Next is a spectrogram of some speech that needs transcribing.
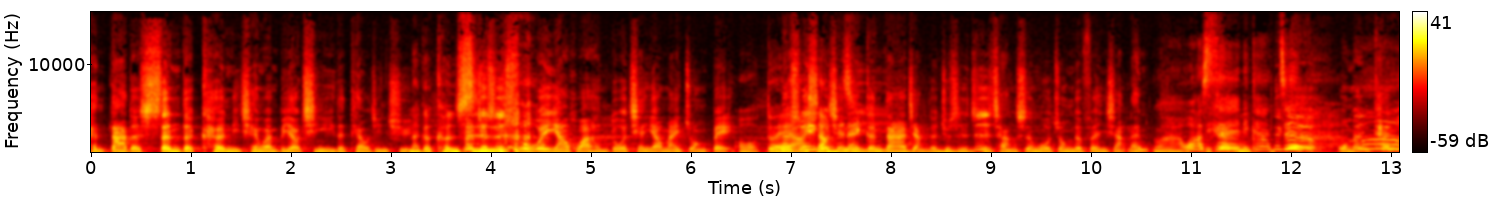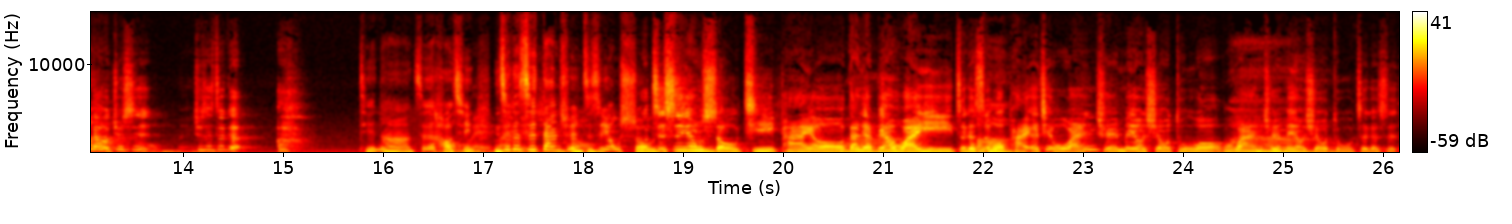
很大的深的坑，你千万不要轻易的跳进去。那个坑是，那就是所谓要花很多钱要买装备。哦，对啊。那所以我现在跟大家讲的就是日常生活中的分享。来，哇哇塞，你看这个，我们看到就是就是这个啊，天哪，这个好轻！你这个是单纯只是用手，我只是用手机拍哦，大家不要怀疑，这个是我拍，而且我完全没有修图哦，完全没有修图，这个是。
